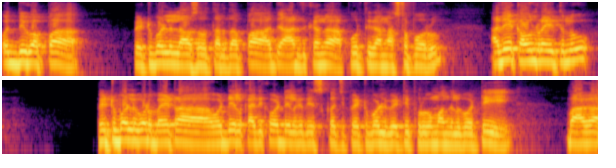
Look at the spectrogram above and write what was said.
కొద్ది గొప్ప పెట్టుబడులు లాస్ అవుతారు తప్ప అది ఆర్థికంగా పూర్తిగా నష్టపోరు. అదే కౌలు రైతులు పెట్టుబడులు కూడా బయట వడ్డీలకు అధిక వడ్డీలకు తీసుకొచ్చి పెట్టుబడులు పెట్టి పురుగు మందులు కొట్టి బాగా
